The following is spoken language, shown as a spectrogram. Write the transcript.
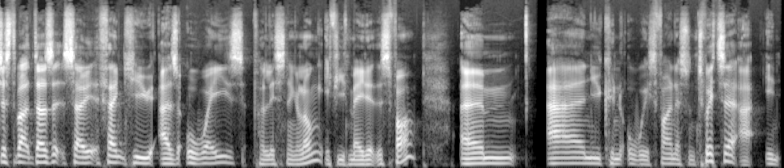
just about does it. So thank you as always for listening along. If you've made it this far, um, and you can always find us on Twitter at in,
